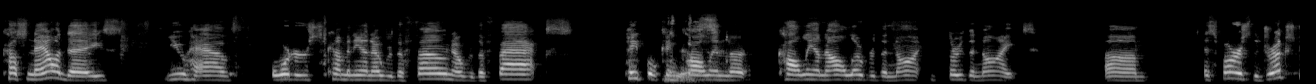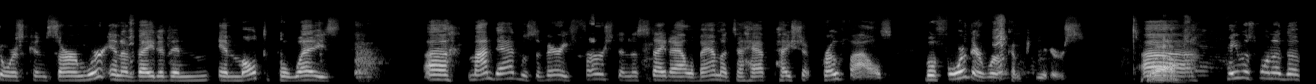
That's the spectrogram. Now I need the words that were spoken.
Because nowadays you have orders coming in over the phone, over the fax. People can call in the call in all over the night through the night. Um, as far as the drugstore is concerned, we're innovative in in multiple ways. Uh, my dad was the very first in the state of Alabama to have patient profiles before there were computers. Wow. Uh, he was one of the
